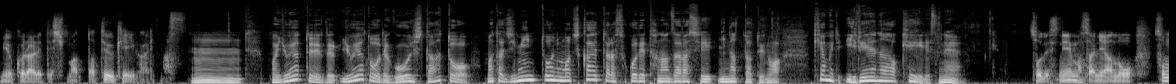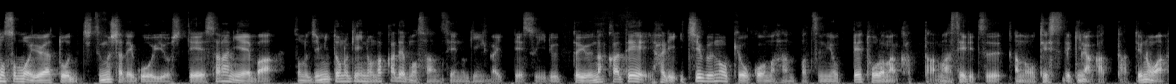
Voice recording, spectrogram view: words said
見送られてしまったという経緯があります。うん、まあ、与野党で与野党で合意した後また自民党に持ち帰ったらそこで棚ざらしになったというのは極めて異例な経緯ですね。そうですね。まさにあの、そもそも与野党実務者で合意をして、さらに言えば、その自民党の議員の中でも賛成の議員が一定数いるという中で、やはり一部の強硬の反発によって通らなかった、まあ、成立、あの、提出できなかったっていうのは、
